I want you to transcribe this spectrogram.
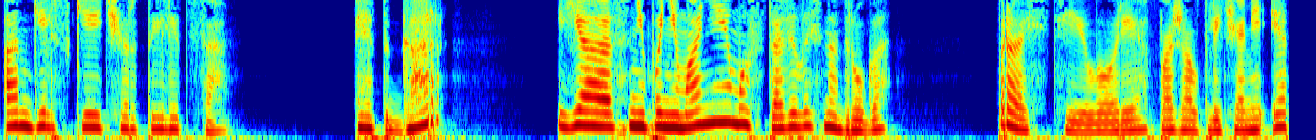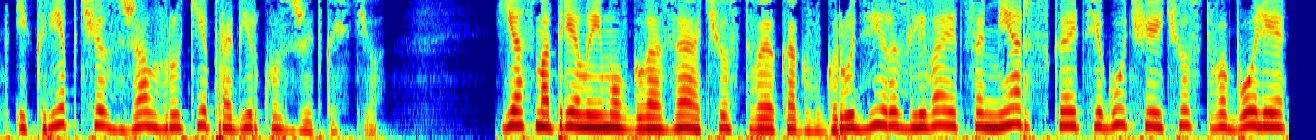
ангельские черты лица. «Эдгар?» Я с непониманием уставилась на друга. «Прости, Лори», — пожал плечами Эд и крепче сжал в руке пробирку с жидкостью. Я смотрела ему в глаза, чувствуя, как в груди разливается мерзкое тягучее чувство боли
